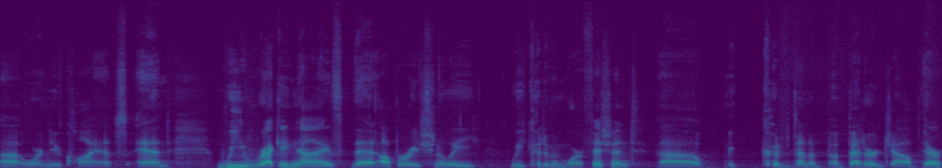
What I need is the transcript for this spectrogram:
uh, or new clients. And we recognized that operationally, we could have been more efficient. uh, We could have done a, a better job there,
